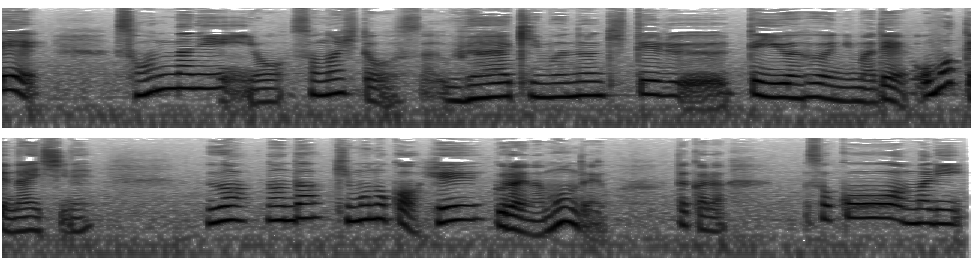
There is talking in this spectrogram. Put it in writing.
でそんなにいいよ。その人をさ「うわ着物着てる」っていう風にまで思ってないしね「うわなんだ？着物か。へえ」ぐらいなもんだよ。だからそこをあんまり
